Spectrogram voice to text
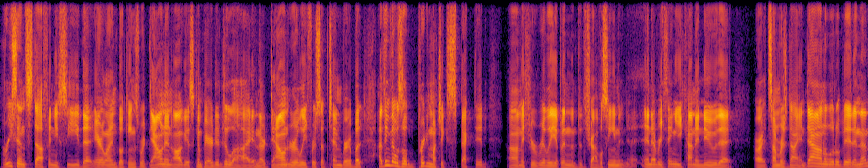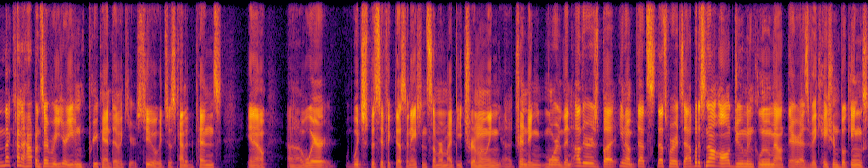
recent stuff and you see that airline bookings were down in August compared to July and they're down early for September. But I think that was pretty much expected. Um, if you're really up into the travel scene and, and everything, you kind of knew that, all right, summer's dying down a little bit. And then that kind of happens every year, even pre pandemic years too. It just kind of depends, you know, uh, where which specific destination summer might be trending uh, trending more than others, but you know that's that's where it's at. But it's not all doom and gloom out there, as vacation bookings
